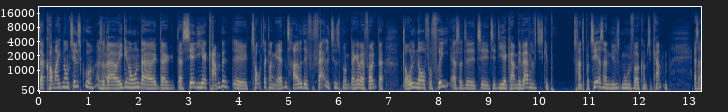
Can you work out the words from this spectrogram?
der kommer ikke nogen tilskuere. Altså, der er jo ikke nogen, der, der, der ser de her kampe øh, torsdag kl. 18.30. Det er et forfærdeligt tidspunkt. Der kan være folk, der dårligt når få fri altså, til, til, til de her kampe. I hvert fald, hvis de skal transportere sig en lille smule for at komme til kampen. Altså,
